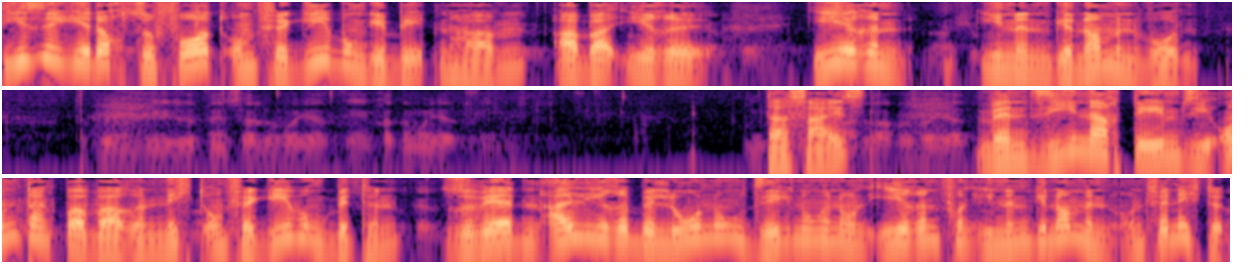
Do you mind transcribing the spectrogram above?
diese jedoch sofort um Vergebung gebeten haben, aber ihre Ehren ihnen genommen wurden. Das heißt, wenn sie, nachdem sie undankbar waren, nicht um Vergebung bitten, so werden all ihre Belohnungen, Segnungen und Ehren von ihnen genommen und vernichtet.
